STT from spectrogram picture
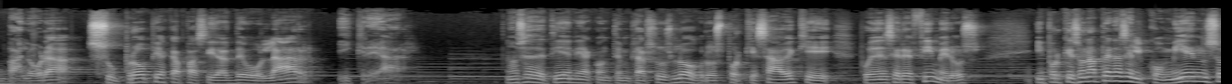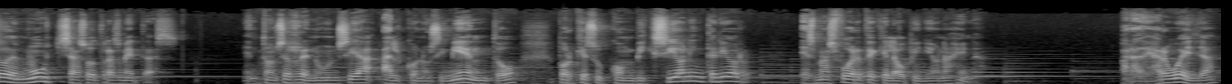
valora su propia capacidad de volar y crear. No se detiene a contemplar sus logros porque sabe que pueden ser efímeros y porque son apenas el comienzo de muchas otras metas. Entonces renuncia al conocimiento porque su convicción interior es más fuerte que la opinión ajena. Para dejar huella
